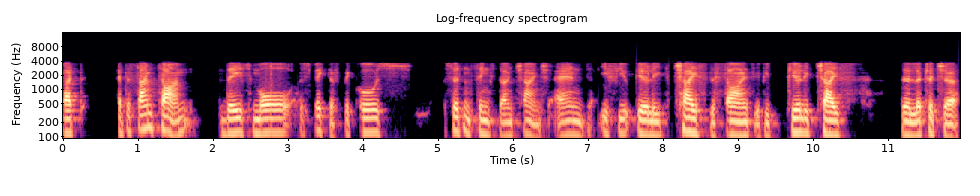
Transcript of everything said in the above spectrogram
But at the same time, there's more perspective because certain things don't change. And if you purely chase the science, if you purely chase the literature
